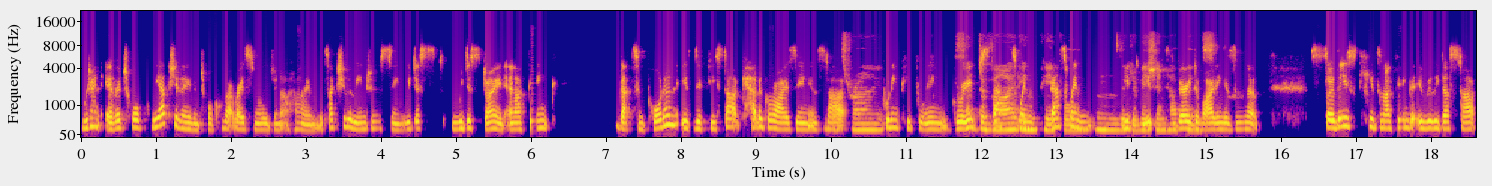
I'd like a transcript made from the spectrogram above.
We don't ever talk. We actually don't even talk about race and religion at home. It's actually really interesting. We just we just don't. And I think that's important is if you start categorizing and start right. putting people in groups that's when people. that's when mm, the you, division it's happens. very dividing isn't it so these kids and i think that it really does start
